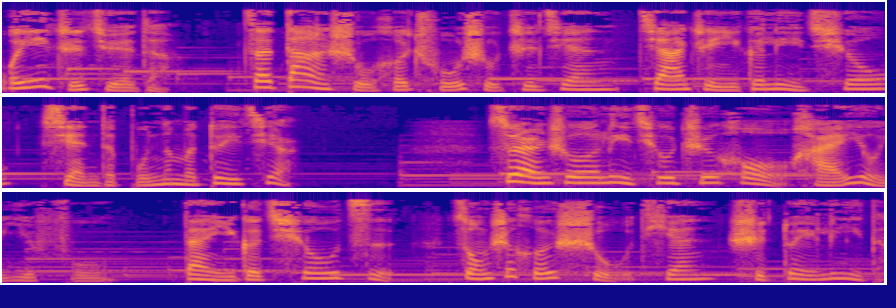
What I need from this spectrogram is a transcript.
我一直觉得，在大暑和处暑之间夹着一个立秋，显得不那么对劲儿。虽然说立秋之后还有一伏，但一个“秋”字总是和暑天是对立的。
